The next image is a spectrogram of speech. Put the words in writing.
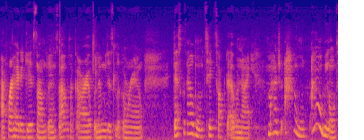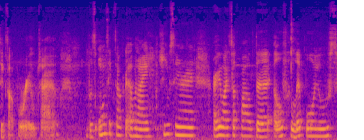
my friend had to get something. So i was like all right well let me just look around. That's because i was on tiktok the other night. Mind you i don't i don't be on tiktok for real child was on TikTok the other night. Keeps hearing everybody talk about the e.l.f. lip oils.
